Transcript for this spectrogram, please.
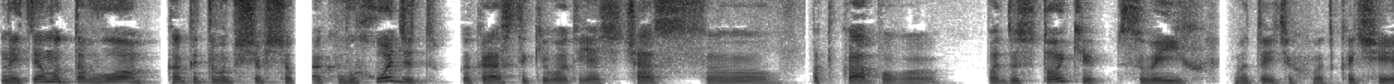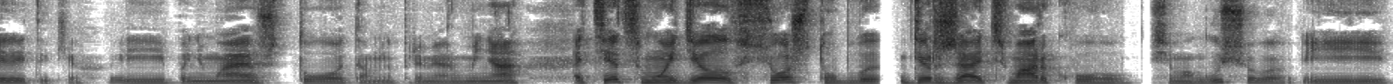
На тему того, как это вообще все как выходит, как раз-таки вот я сейчас э, подкапываю под истоки своих вот этих вот качелей таких и понимаю, что там, например, у меня отец мой делал все, чтобы держать марку всемогущего и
